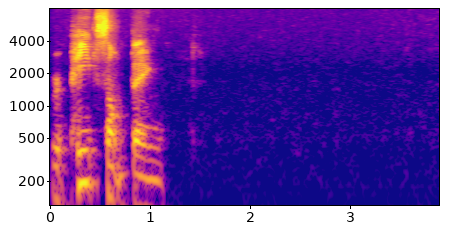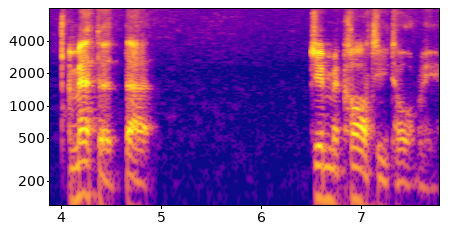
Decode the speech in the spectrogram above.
repeat something, method that Jim McCarty told me,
